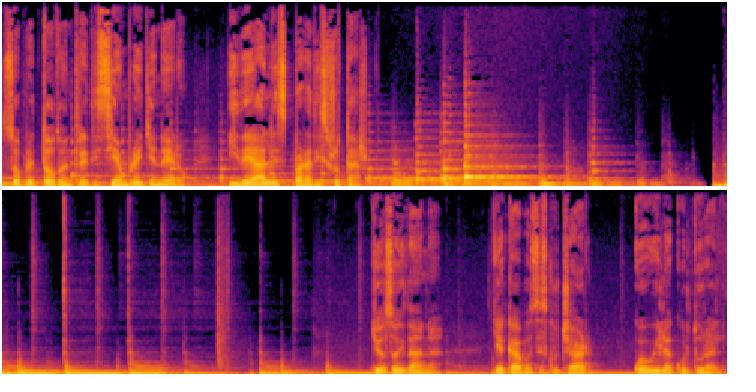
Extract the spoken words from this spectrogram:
sobre todo entre diciembre y enero, ideales para disfrutar. Yo soy Dana y acabas de escuchar Coahuila Cultural.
